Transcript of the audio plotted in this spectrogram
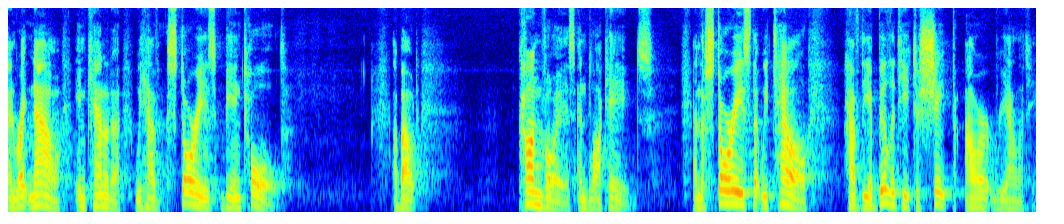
And right now in Canada, we have stories being told about convoys and blockades. And the stories that we tell have the ability to shape our reality.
